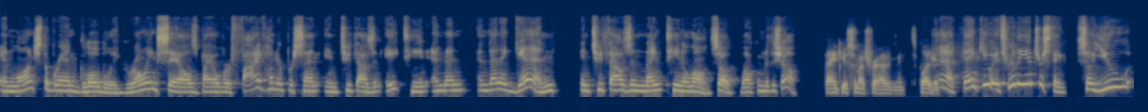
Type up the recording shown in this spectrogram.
and launched the brand globally, growing sales by over 500% in 2018 and then and then again in 2019 alone. So, welcome to the show. Thank you so much for having me. It's a pleasure. Yeah, thank you. It's really interesting. So you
